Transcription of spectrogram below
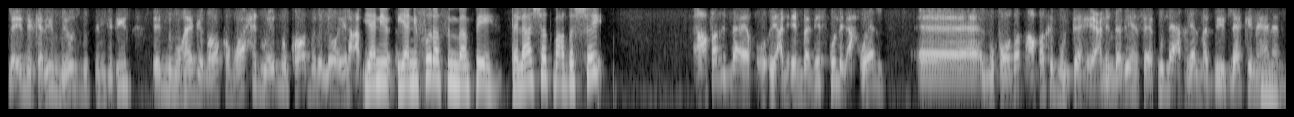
لأن كريم بيثبت من جديد انه مهاجم رقم واحد وانه قادر اللي هو يلعب. يعني يعني فرص مبابي تلاشت بعض الشيء؟ أعتقد لا يعني امبابي في كل الأحوال آه المفاوضات أعتقد منتهية. يعني امبابي سيكون لاعب ريال مدريد لكن هالاند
